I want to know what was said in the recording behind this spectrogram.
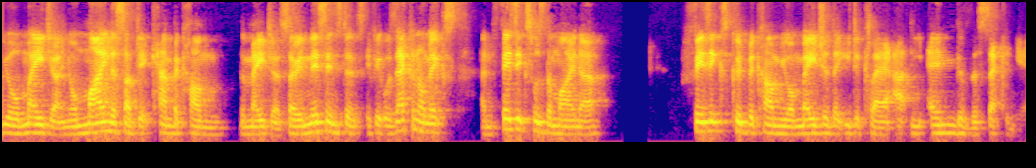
your major and your minor subject can become the major. So in this instance, if it was economics and physics was the minor, physics could become your major that you declare at the end of the second year.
